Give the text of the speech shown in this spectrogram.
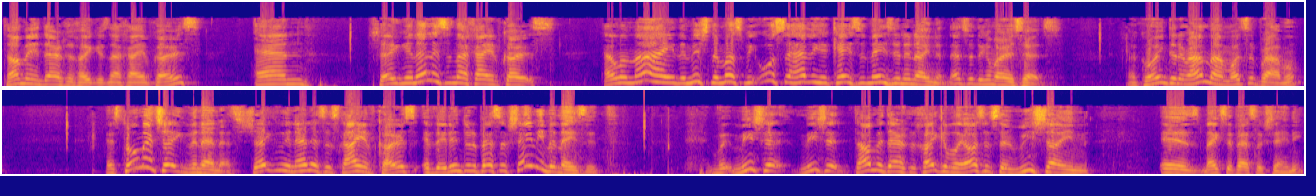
Tami and Derech Chayik is not Chayav Karis, and Shegin Elis is not Chayav Karis. Elamai, the Mishnah must be also having a case of Mezid and. That's what the Gemara says. According to the Rambam, what's the problem? It's too much Sheikh V'nenes. Sheikh V'nenes is Chayiv Kars if they didn't do the Pesach Sheni b'mezit. Misha, Misha, Talmud Derech Chaykev Le'asif said Rishain is, makes the Pesach Sheni.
